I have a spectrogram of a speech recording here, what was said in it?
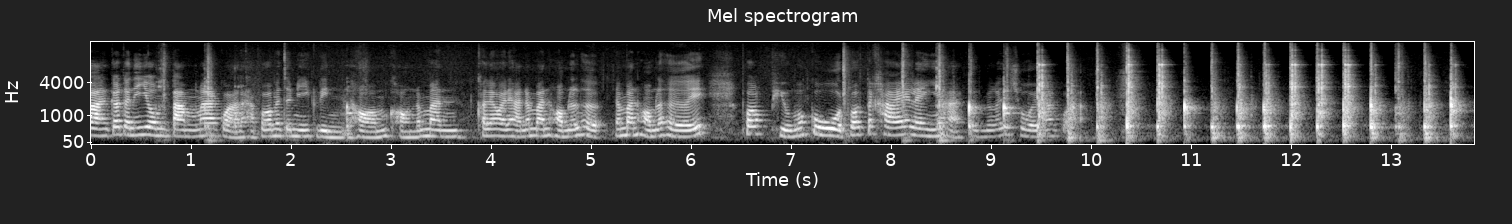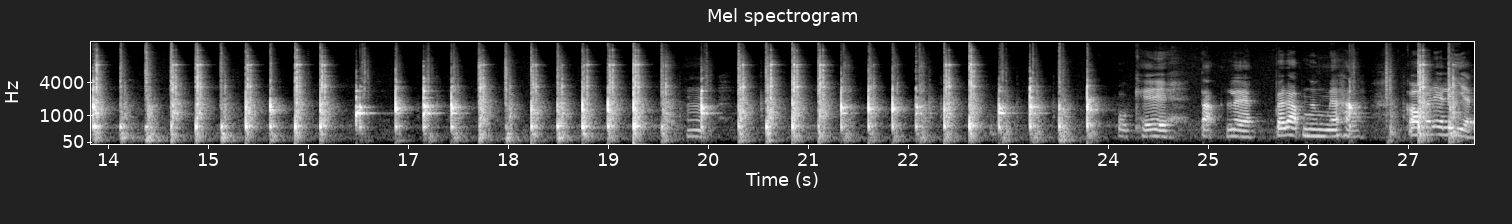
ราณก็จะนิยมตำมากกว่านะคะ เพราะว่ามันจะมีกลิ่นหอมของน้ำมันเขาเรียกว่าไงนะคะน้ำมันหอมระเหยน้ำมันหอมระเหย พวกผิวมะกรูด พวกตะไคร้อะไรเงี้ยค่ะกลิ่นมันก็จะโชยมากกว่า เคตักแหลกระดับหนึ่งนะคะ ก็ไม่ได้ละเอียด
